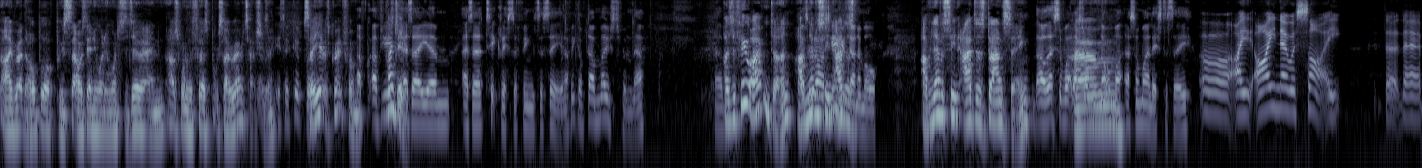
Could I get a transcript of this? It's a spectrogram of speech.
I wrote the whole book because I was the only one who wanted to do it, and that was one of the first books I wrote. Actually, it's, it's a good book. So yeah, it was great fun. I've, I've used Thank it you. as a um, as a tick list of things to see, and I think I've done most of them now. Um, There's a few I haven't done. I've never seen. You've done them all. I've never seen Adders dancing. Oh, that's, that's, um, on, on my, that's on my list to see. Oh, I I know a site that they're.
